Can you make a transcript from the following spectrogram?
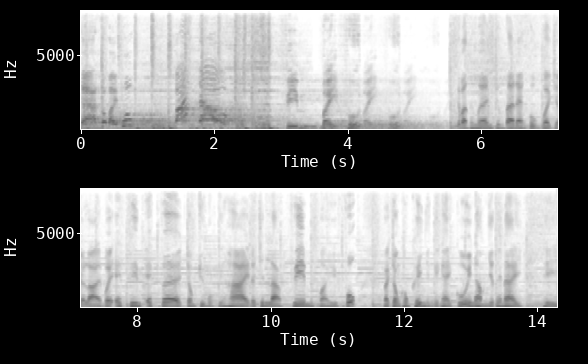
Cả có 7 phút Bắt đầu Phim 7 phút 7 phút Các bạn thân mến, chúng ta đang cùng quay trở lại với F phim FV trong chuyên mục thứ hai đó chính là phim 7 phút. Và trong không khí những cái ngày cuối năm như thế này thì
